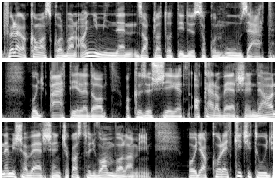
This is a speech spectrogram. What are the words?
főleg a kamaszkorban annyi minden zaklatott időszakon húz át, hogy átéled a, a közösséget, akár a verseny, de ha nem is a verseny, csak azt, hogy van valami, hogy akkor egy kicsit úgy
